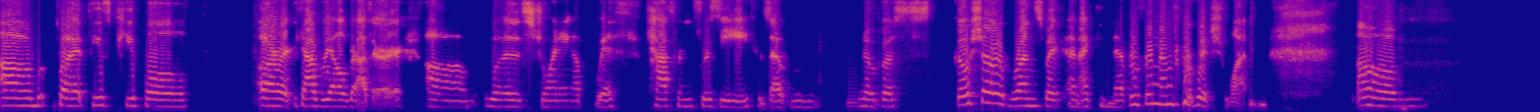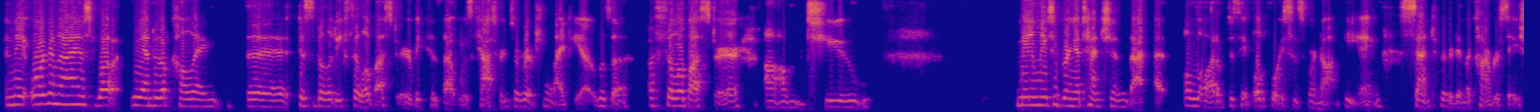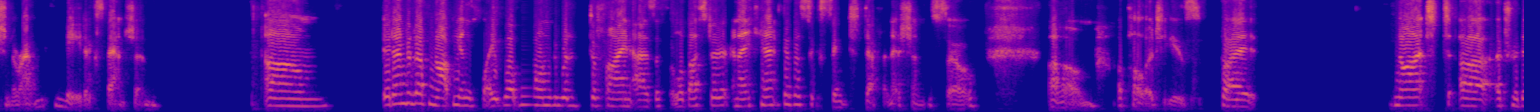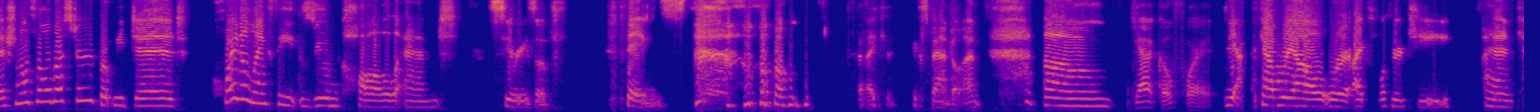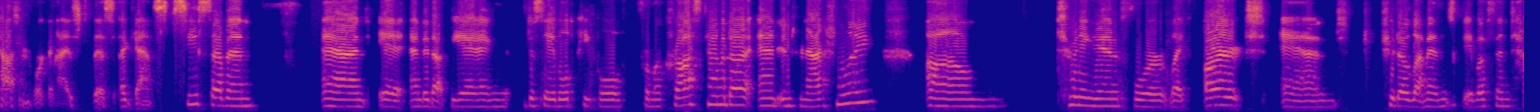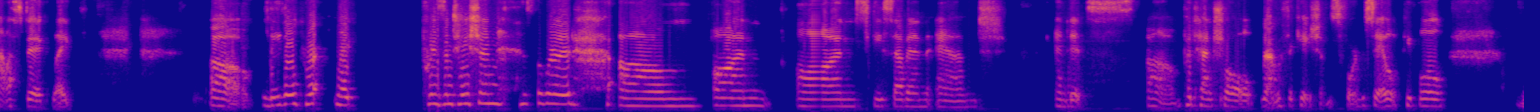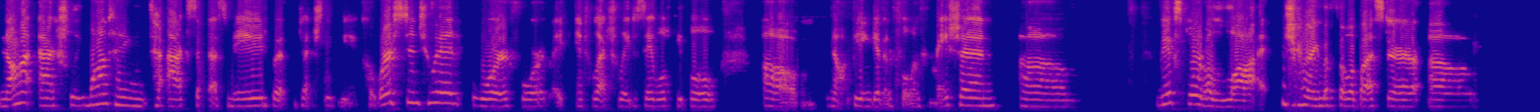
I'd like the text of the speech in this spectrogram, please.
Um, but these people or Gabrielle rather, um, was joining up with Catherine Frazee, who's out in Nova Scotia or Brunswick, and I can never remember which one. Um, and they organized what we ended up calling the disability filibuster because that was Catherine's original idea. It was a, a filibuster um, to mainly to bring attention that a lot of disabled voices were not being centered in the conversation around MAID expansion. Um, it ended up not being quite what one would define as a filibuster, and I can't give a succinct definition, so um, apologies. But not uh, a traditional filibuster, but we did quite a lengthy Zoom call and series of things um, that I could expand on. Um, Yeah, go for it. yeah, Gabrielle, or I call her G, and Catherine organized this against C7 and it ended up being disabled people from across Canada and internationally um, tuning in for like art and Trudo Lemmens gave a fantastic like uh, legal like presentation is the word um, on on C7 and and its um, potential ramifications for disabled people not actually wanting to access MAID, but potentially being coerced into it, or for like intellectually disabled people um, not being given full information. Um, we explored a lot during the filibuster. Um,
